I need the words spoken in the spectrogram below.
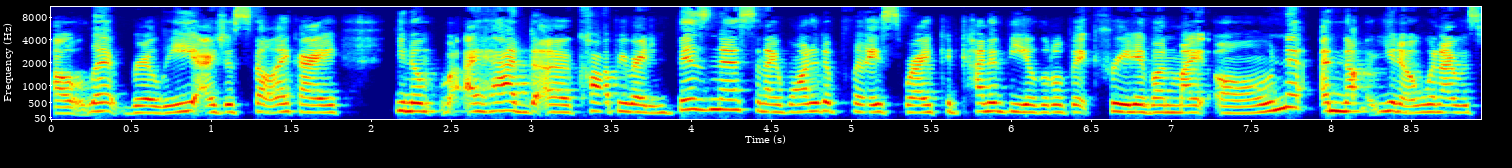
outlet, really. I just felt like I, you know, I had a copywriting business and I wanted a place where I could kind of be a little bit creative on my own and not, you know, when I was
